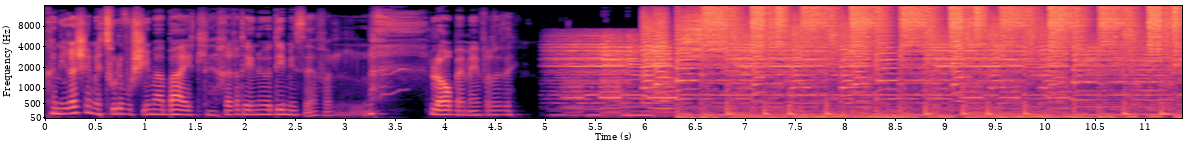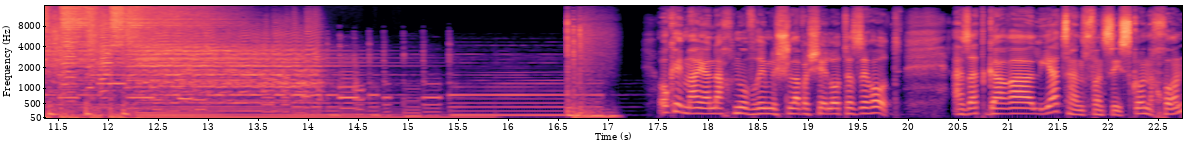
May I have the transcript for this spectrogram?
כנראה שהם יצאו לבושים מהבית, אחרת היינו יודעים מזה, אבל לא הרבה מעבר לזה. אוקיי, מאיה, אנחנו עוברים לשלב השאלות הזהות. אז את גרה ליד סן פרנסיסקו, נכון?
